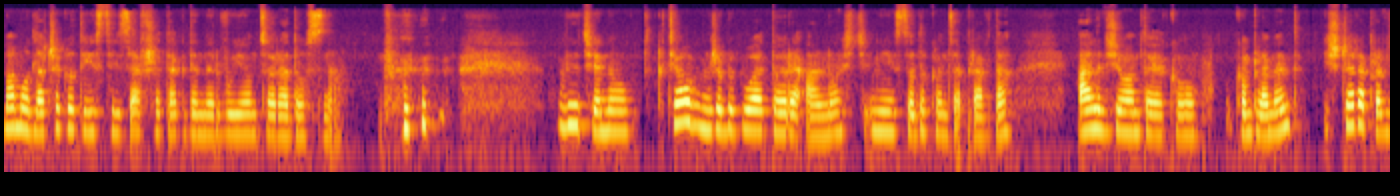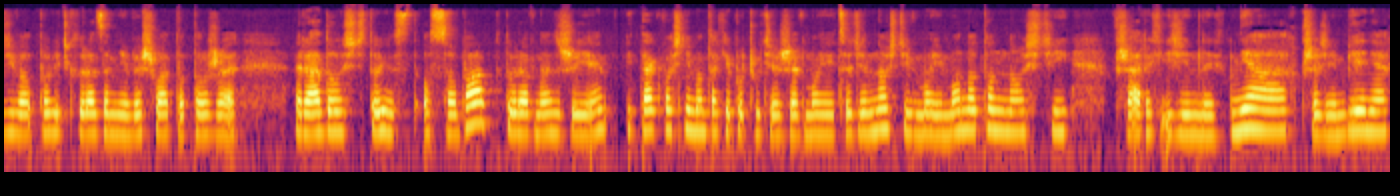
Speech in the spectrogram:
Mamo, dlaczego ty jesteś zawsze tak denerwująco radosna? Wiecie, no, chciałabym, żeby była to realność. Nie jest to do końca prawda, ale wzięłam to jako komplement. I szczera, prawdziwa odpowiedź, która ze mnie wyszła, to to, że radość to jest osoba, która w nas żyje. I tak właśnie mam takie poczucie, że w mojej codzienności, w mojej monotonności, w szarych i zimnych dniach, przeziębieniach,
